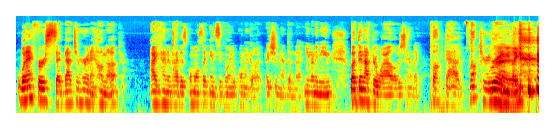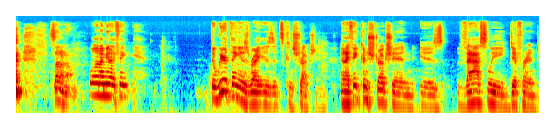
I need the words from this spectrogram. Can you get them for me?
when I first said that to her and I hung up, I kind of had this almost like instant feeling of, oh my God, I shouldn't have done that. You know what I mean? But then after a while, I was just kind of like, fuck that. Like, fuck her. You know I mean? Right. Like, so I don't know. Well, and I mean, I think the weird thing is, right, is it's construction. And I think construction is vastly different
